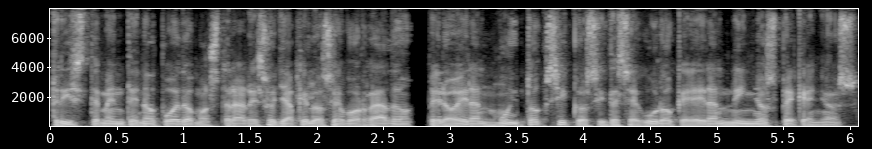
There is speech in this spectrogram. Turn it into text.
tristemente no puedo mostrar eso ya que los he borrado, pero eran muy tóxicos y de seguro que eran niños pequeños.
